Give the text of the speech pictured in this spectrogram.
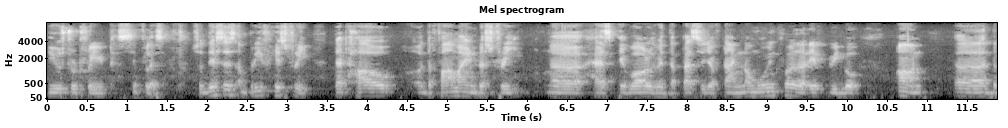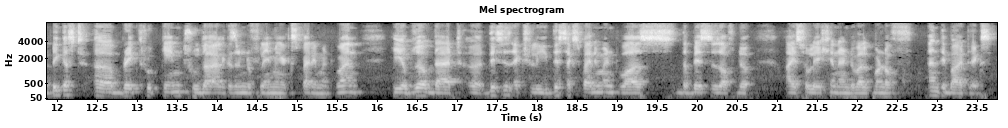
used to treat syphilis. So this is a brief history that how uh, the pharma industry uh, has evolved with the passage of time. Now moving further, if we go on, uh, the biggest uh, breakthrough came through the Alexander Fleming experiment when he observed that uh, this is actually this experiment was the basis of the isolation and development of antibiotics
